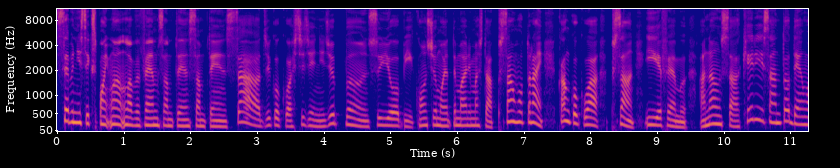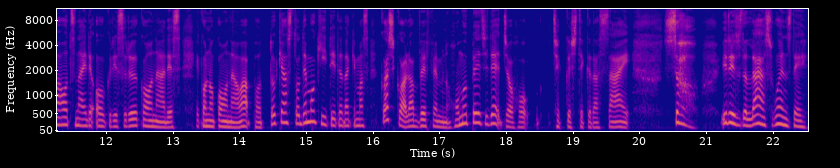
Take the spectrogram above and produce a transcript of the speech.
76.1 Love FM something something さあ時刻は7時20分。水曜日今週もやってまいりました。プサンホットライン韓国はプサン EFM アナウンサーケリーさんと電話をつないでお送りするコーナーです。このコーナーはポッドキャストでも聞いていただけます。詳しくは LoveFM のホームページで情報チェックしてください。So, it is the last Wednesday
